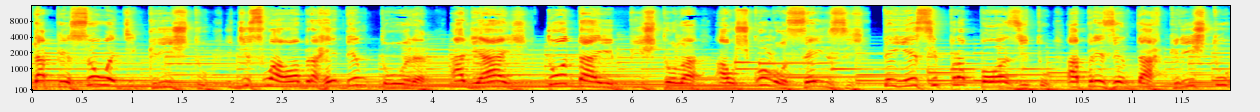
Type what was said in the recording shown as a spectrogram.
da pessoa de Cristo e de sua obra redentora. Aliás, toda a epístola aos Colossenses esse propósito: apresentar Cristo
